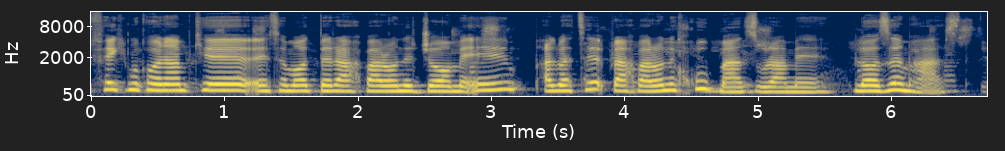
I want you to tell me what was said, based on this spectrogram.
فکر می‌کنم که اعتماد به رهبران جامعه البته رهبران خوب منظورمه لازم هست.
